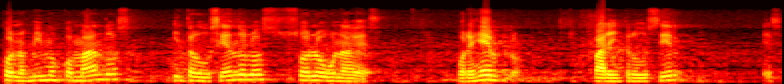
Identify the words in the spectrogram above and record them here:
con los mismos comandos introduciéndolos solo una vez. Por ejemplo, para introducir eso.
